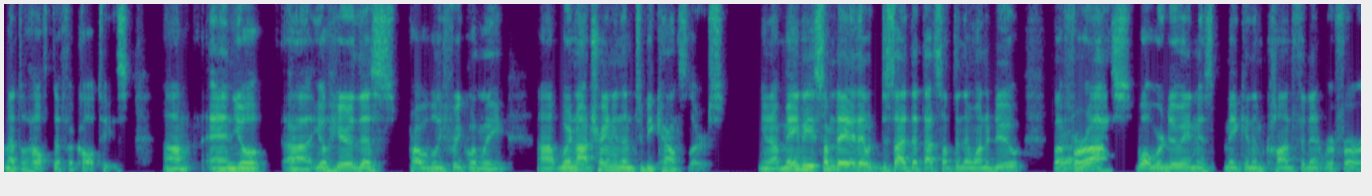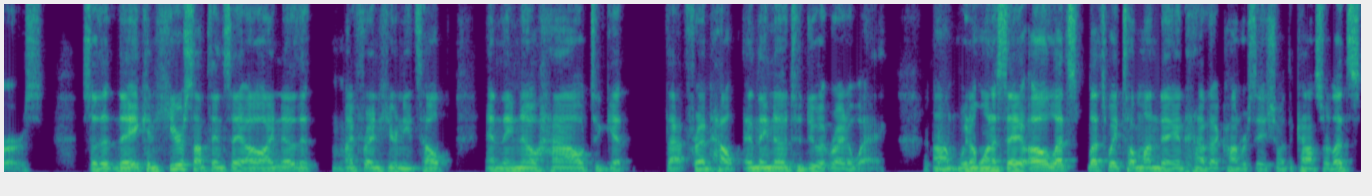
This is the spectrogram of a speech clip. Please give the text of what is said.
mental health difficulties. Um, and you'll uh, you'll hear this probably frequently. Uh, we're not training them to be counselors. You know, maybe someday they would decide that that's something they want to do. But for us, what we're doing is making them confident referrers so that they can hear something say, "Oh, I know that my friend here needs help," and they know how to get that friend help, and they know to do it right away. Okay. Um, we don't want to say, "Oh, let's let's wait till Monday and have that conversation with the counselor." Let's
